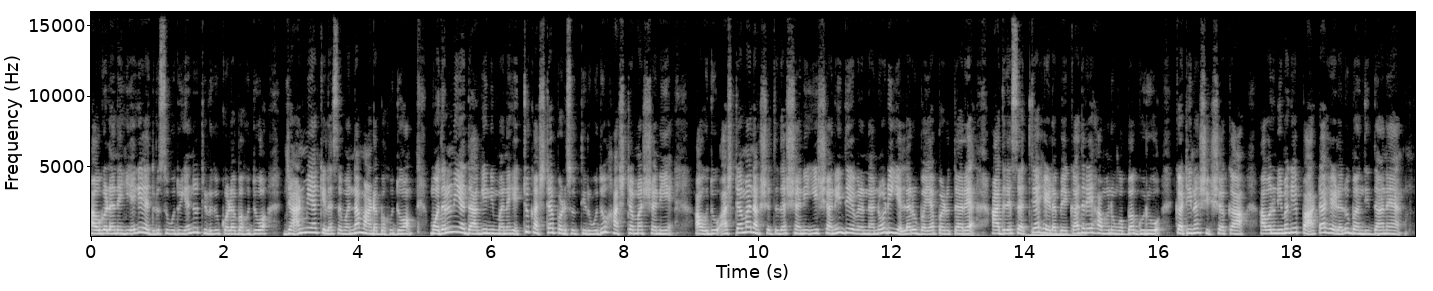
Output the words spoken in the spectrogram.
ಅವುಗಳನ್ನು ಹೇಗೆ ಎದುರಿಸುವುದು ಎಂದು ತಿಳಿದುಕೊಳ್ಳಬಹುದು. ಜಾಣ್ಮೆಯ ಕೆಲಸವನ್ನು ಮಾಡಬಹುದು. ಮೊದಲನೆಯದಾಗಿ ನಿಮ್ಮನ್ನು ಹೆಚ್ಚು ಕಷ್ಟಪಡಿಸುತ್ತಿರುವುದು ಅಷ್ಟಮ ಶನಿ. ಹೌದು, ಅಷ್ಟಮ ನಕ್ಷತ್ರದ ಶನಿ. ಈ ಶನಿ ದೇವರನ್ನ ನೋಡಿ ಎಲ್ಲರೂ ಭಯಪಡುತ್ತಾರೆ. ಆದರೆ ಸತ್ಯ ಹೇಳಬೇಕಾದರೆ ಅವನು ಒಬ್ಬ ಗುರು. ಕಠಿಣ ಶಿಕ್ಷಕ. ಅವನು ನಿಮಗೆ ಪಾಠ ಹೇಳಲು ಬಂದಿದ್ದಾನೆ.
